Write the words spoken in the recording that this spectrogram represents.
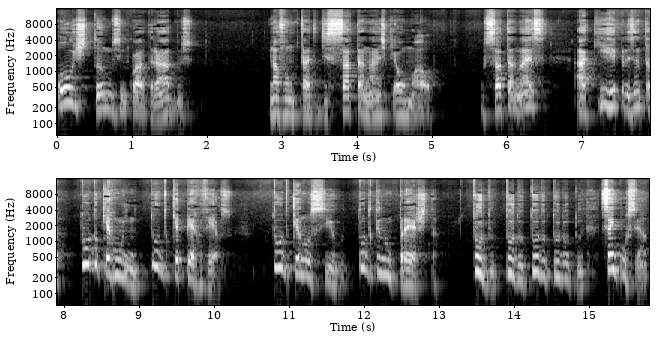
ou estamos enquadrados na vontade de Satanás, que é o mal. O Satanás aqui representa tudo que é ruim, tudo que é perverso, tudo que é nocivo, tudo que não presta. Tudo, tudo, tudo, tudo, tudo. 100%.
